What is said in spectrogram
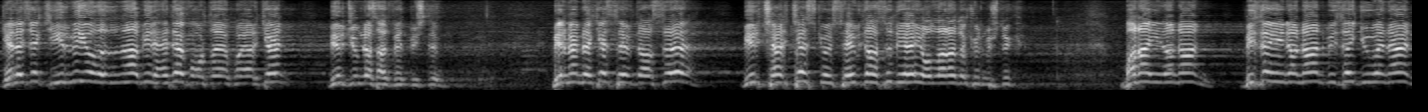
gelecek 20 yıl adına bir hedef ortaya koyarken bir cümle sarf etmiştim. Bir memleket sevdası, bir Çerkezköy sevdası diye yollara dökülmüştük. Bana inanan, bize inanan, bize güvenen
